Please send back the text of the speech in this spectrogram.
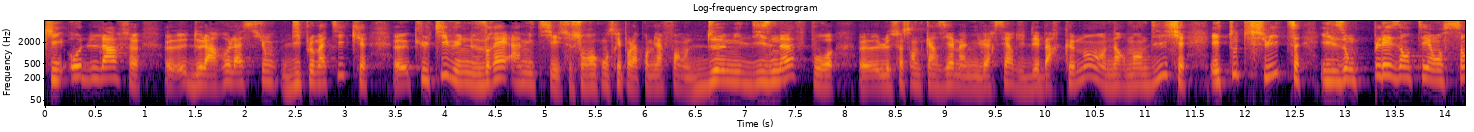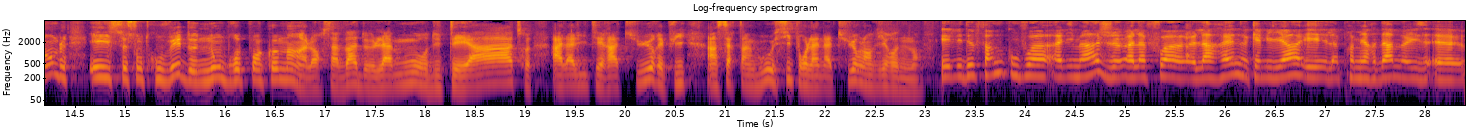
qui, au-delà de la relation diplomatique, cultivent une vraie amitié. Ils se sont rencontrés pour la première fois en 2019 pour le 75e anniversaire du débarquement en Normandie. Et tout de suite, ils ont plaisanté ensemble et ils se sont trouvés de nombreux points communs. Alors ça va de l'amour du théâtre à la littérature et puis un certain goût aussi pour la nature, l'environnement. Et les deux femmes qu'on voit à l'image, à la fois la reine Camilla et la première dame euh,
